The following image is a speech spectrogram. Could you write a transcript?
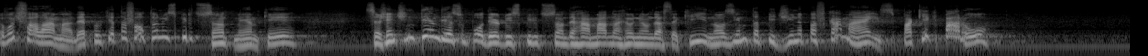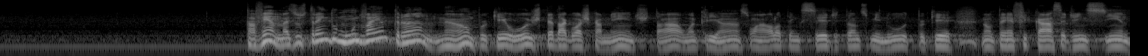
Eu vou te falar, amado, é porque está faltando o Espírito Santo mesmo, porque se a gente entendesse o poder do Espírito Santo derramado na reunião dessa aqui, nós íamos estar tá pedindo para ficar mais. Para que que parou? Está vendo? Mas os trem do mundo vai entrando. Não, porque hoje, pedagogicamente, tá, uma criança, uma aula tem que ser de tantos minutos, porque não tem eficácia de ensino.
